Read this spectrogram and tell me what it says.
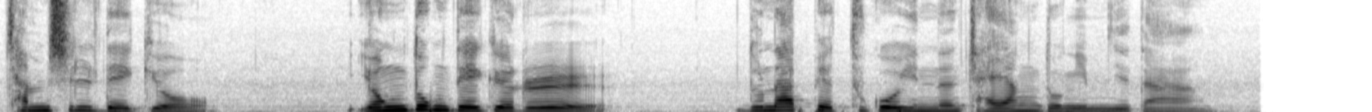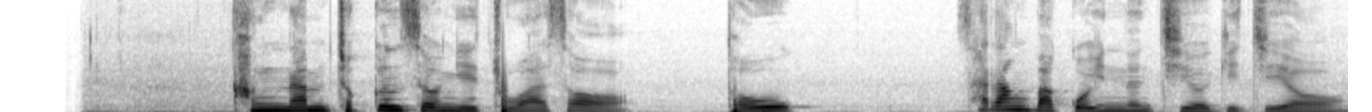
잠실대교, 영동대교를 눈앞에 두고 있는 자양동입니다. 강남 접근성이 좋아서 더욱 사랑받고 있는 지역이지요.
